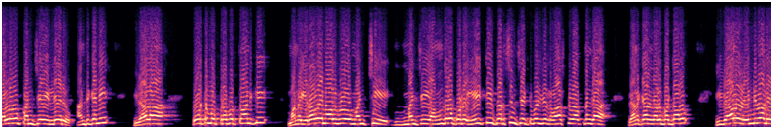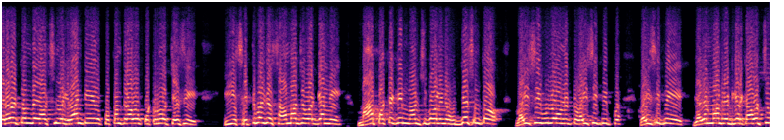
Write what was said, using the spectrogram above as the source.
వెళ్ళరు పని చేయలేరు. అందుకని ఇవాళ కూటమి ప్రభుత్వానికి మన ఇరవై నాలుగులో మంచి మంచి అందరూ కూడా ఎయిటీ పర్సెంట్ శెట్టి రాష్ట్ర వ్యాప్తంగా వెనకాల నిలబడ్డారు. ఈవేళ రెండు వేల ఇరవై తొమ్మిది ఎలక్షన్లో ఇలాంటి కుతంత్రాలు కుట్రలు చేసి ఈ శక్తిపరిచే సామాజిక వర్గాన్ని మా పక్కకి నడుచుకోవాలనే ఉద్దేశంతో వైసీపీలో ఉన్నట్టు వైసీపీ వైసీపీ జగన్మోహన్ రెడ్డి గారు కావచ్చు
